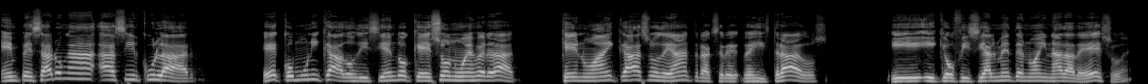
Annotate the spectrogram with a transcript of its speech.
empezaron a, a circular eh, comunicados diciendo que eso no es verdad, que no hay casos de antrax re registrados y, y, que oficialmente no hay nada de eso. ¿eh?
